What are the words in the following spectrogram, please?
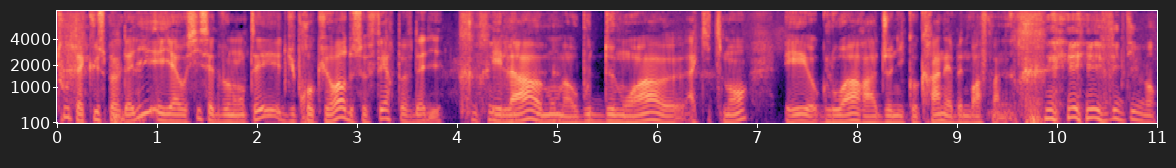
Tout accuse Puff Daddy. Et il y a aussi cette volonté du procureur de se faire Puff Daddy. Et là, bon, bah, au bout de deux mois, euh, acquittement, et euh, gloire à Johnny Cochrane et Ben Brafman. Effectivement.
